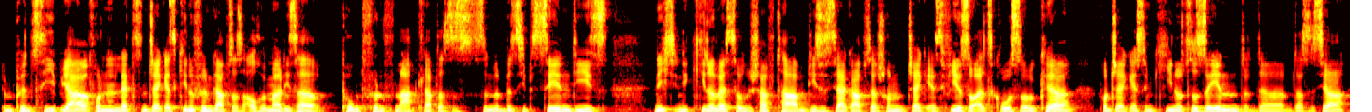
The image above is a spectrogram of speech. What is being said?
im Prinzip, ja, von den letzten Jackass-Kinofilmen gab es das auch immer, dieser Punkt 5 Nachklapp. Das ist, sind im Prinzip Szenen, die es nicht in die Kinoversion geschafft haben. Dieses Jahr gab es ja schon Jackass 4 so als große Rückkehr von Jackass im Kino zu sehen. Das ist ja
